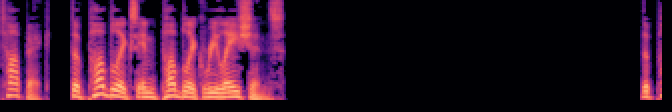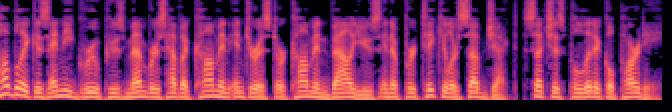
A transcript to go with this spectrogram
The publics in public relations The public is any group whose members have a common interest or common values in a particular subject, such as political party.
